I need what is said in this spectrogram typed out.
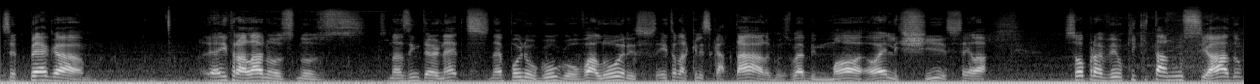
você pega, entra lá nos, nos nas internets, né? Põe no Google valores, entra naqueles catálogos, WebMod, OLX, sei lá, só para ver o que está anunciado.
